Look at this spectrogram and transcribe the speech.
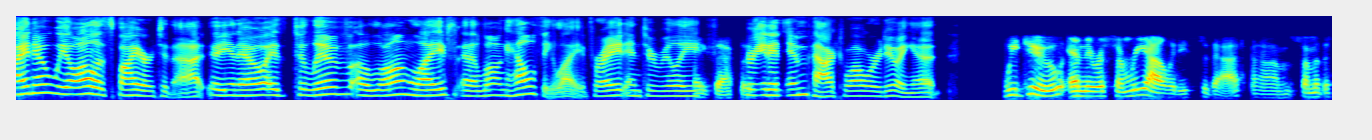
I know we all aspire to that, uh, you know, is to live a long life, a long, healthy life, right? And to really exactly. create an impact while we're doing it. We do, and there are some realities to that. Um, some of the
